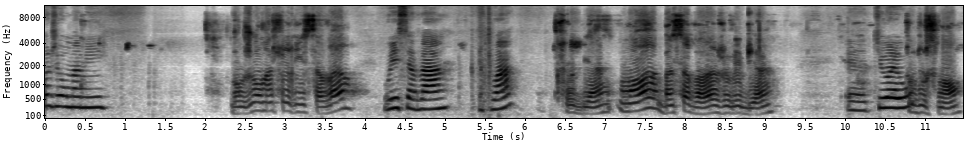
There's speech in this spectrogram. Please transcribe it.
Bonjour, mamie. Bonjour ma chérie, ça va? Oui, ça va. Et toi? Très bien. Moi, ben ça va, je vais bien, Euh, Tu es où? Tout doucement.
